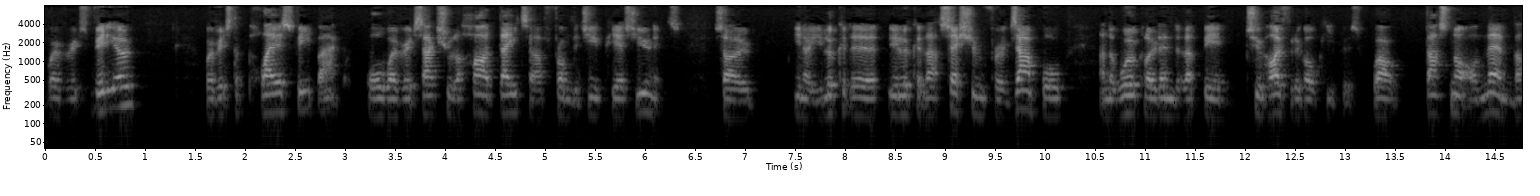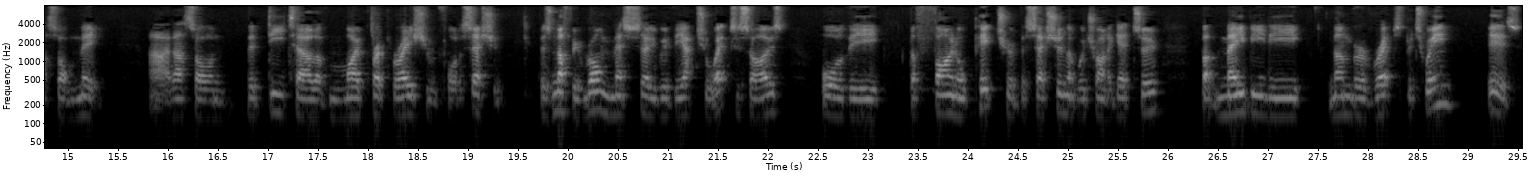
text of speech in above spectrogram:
whether it's video, whether it's the players' feedback, or whether it's actual hard data from the GPS units. So, you know, you look at the you look at that session, for example, and the workload ended up being too high for the goalkeepers. Well, that's not on them. That's on me. Uh, that's on the detail of my preparation for the session. There's nothing wrong necessarily with the actual exercise or the the final picture of the session that we're trying to get to, but maybe the number of reps between is.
